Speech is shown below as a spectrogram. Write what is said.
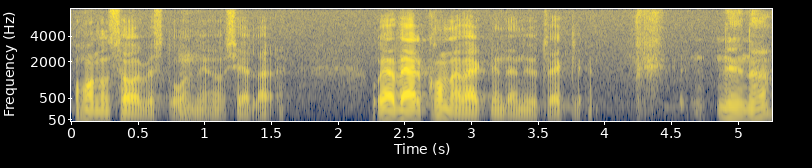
att ha någon service stående i någon källare. Och jag välkomnar verkligen den utvecklingen. Nina?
